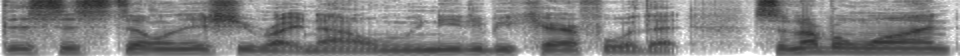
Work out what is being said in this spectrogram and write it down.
this is still an issue right now and we need to be careful with it. So, number one,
